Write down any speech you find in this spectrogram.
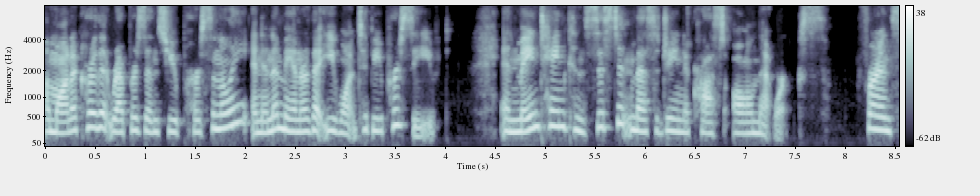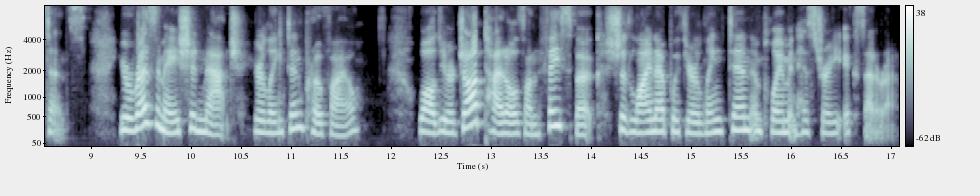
a moniker that represents you personally and in a manner that you want to be perceived, and maintain consistent messaging across all networks. For instance, your resume should match your LinkedIn profile, while your job titles on Facebook should line up with your LinkedIn employment history, etc.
